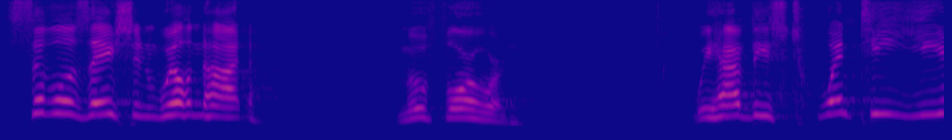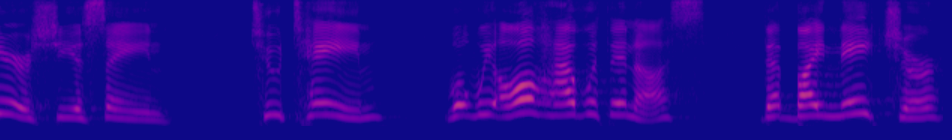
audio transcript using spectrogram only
civilization will not move forward. We have these 20 years, she is saying, to tame what we all have within us that by nature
